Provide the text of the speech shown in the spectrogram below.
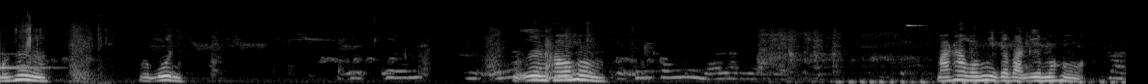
มือฮื้อมือบุญมืออื่นเขาโฮมเขามีหมอลำอย่างเดียวมาถ้าว่ามีจะบ้านอื่นมาหัวบาง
